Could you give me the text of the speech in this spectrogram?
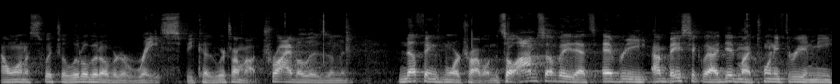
I want to switch a little bit over to race because we're talking about tribalism and nothing's more tribal. And so I'm somebody that's every, I'm basically, I did my 23andMe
